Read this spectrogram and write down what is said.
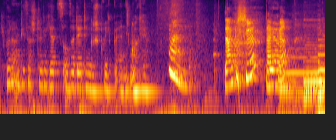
Ich würde an dieser Stelle jetzt unser Dating-Gespräch beenden. Okay. Dankeschön. Danke. Ja.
